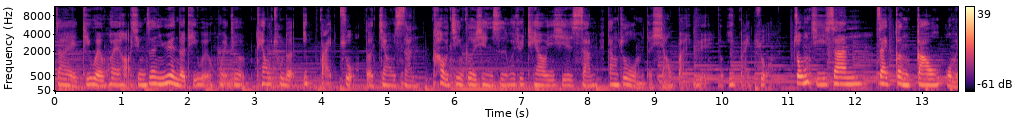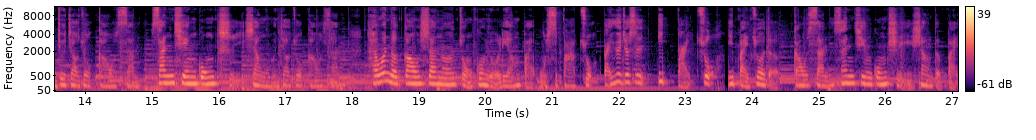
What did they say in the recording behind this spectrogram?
在体委会哈，行政院的体委会就挑出了一百座的焦山，靠近各县市会去挑一些山，当做我们的小百岳，有一百座。终极山在更高，我们就叫做高山。三千公尺以上，我们叫做高山。台湾的高山呢，总共有两百五十八座，百岳就是一百座，一百座的高山。三千公尺以上的百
